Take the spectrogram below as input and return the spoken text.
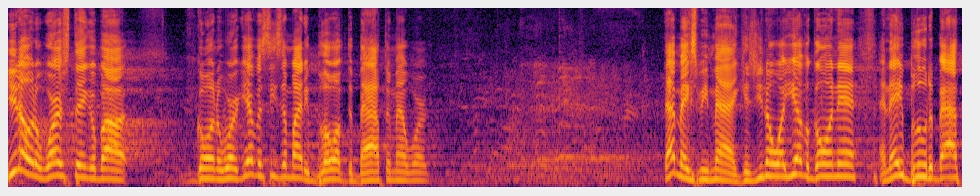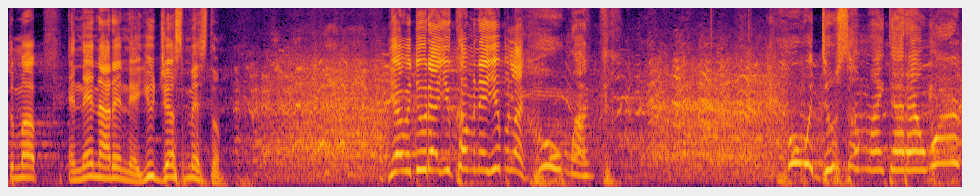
you know the worst thing about going to work? You ever see somebody blow up the bathroom at work? That makes me mad because you know what? You ever go in there and they blew the bathroom up and they're not in there. You just missed them. You ever do that? You come in there, you be like, oh my God. Who would do something like that at work?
